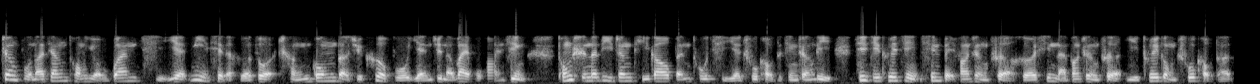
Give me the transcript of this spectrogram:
政府呢将同有关企业密切的合作，成功的去克服严峻的外部环境，同时呢力争提高本土企业出口的竞争力，积极推进新北方政策和新南方政策，以推动出口的。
